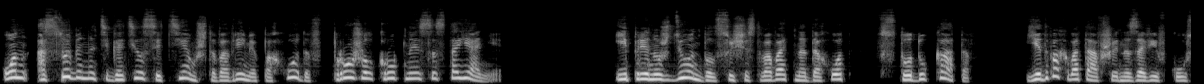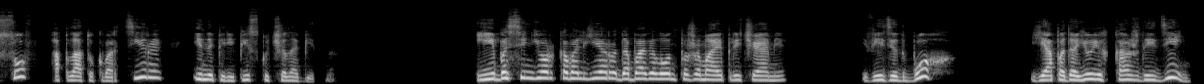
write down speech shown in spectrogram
он особенно тяготился тем, что во время походов прожил крупное состояние и принужден был существовать на доход в сто дукатов, едва хватавший на завивку усов, оплату квартиры и на переписку челобитных. «Ибо, сеньор Кавальеро, — добавил он, пожимая плечами, — видит Бог, я подаю их каждый день,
